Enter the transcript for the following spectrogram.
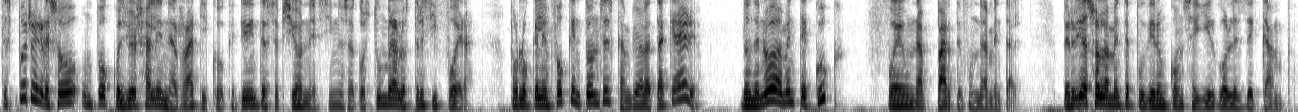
Después regresó un poco el Josh Allen errático, que tiene intercepciones y nos acostumbra a los tres y fuera, por lo que el enfoque entonces cambió al ataque aéreo, donde nuevamente Cook fue una parte fundamental, pero ya solamente pudieron conseguir goles de campo.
